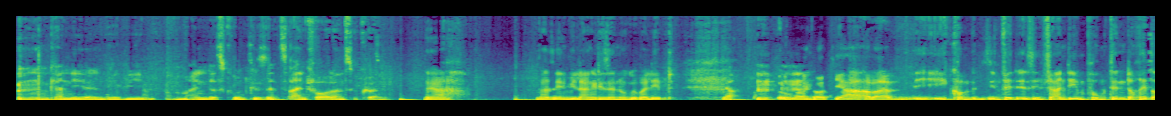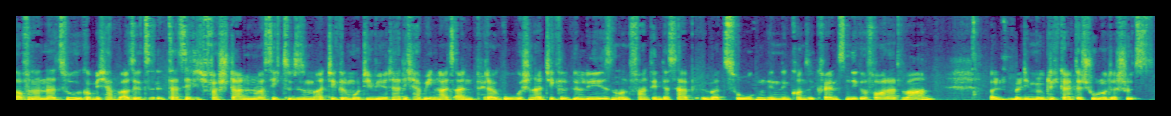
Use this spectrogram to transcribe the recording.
Kanälen irgendwie meinen, das Grundgesetz einfordern zu können. Ja, Mal sehen, wie lange die Sendung überlebt. Ja. Oh mein Gott. Ja, aber komm, sind, wir, sind wir an dem Punkt denn doch jetzt aufeinander zugekommen? Ich habe also jetzt tatsächlich verstanden, was sich zu diesem Artikel motiviert hat. Ich habe ihn als einen pädagogischen Artikel gelesen und fand ihn deshalb überzogen in den Konsequenzen, die gefordert waren, weil, weil die Möglichkeit der Schule unterschätzt,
